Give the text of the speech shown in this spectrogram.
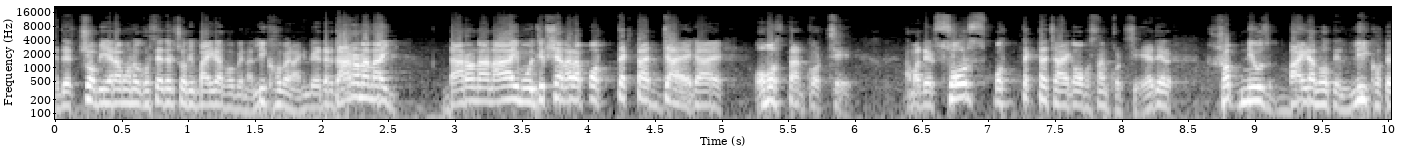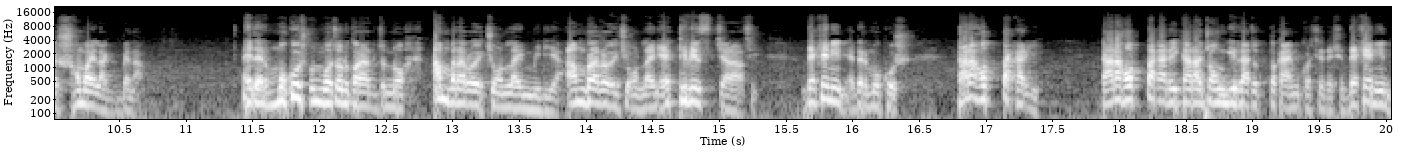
এদের ছবি এরা মনে করছে, এদের ছবি বাইরে হবে না লিক হবে না, কিন্তু এদের ধারণা নাই। ধারণা নাই, মুজিব সেনারা প্রত্যেকটা জায়গায় অবস্থান করছে। আমাদের সোর্স প্রত্যেকটা জায়গায় অবস্থান করছে। এদের সব নিউজ ভাইরাল হতে লিক হতে সময় লাগবে না। এদের মুখোশ উন্মোচন করার জন্য আমরা রয়েছে অনলাইন মিডিয়া আমরা রয়েছে অনলাইন অ্যাক্টিভিস্ট যারা আছি। দেখে নিন এদের মুখোশ। কারা হত্যাকারী? কারা হত্যাকারী? কারা জঙ্গির রাজত্ব কায়েম করছে দেশে? দেখে নিন।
